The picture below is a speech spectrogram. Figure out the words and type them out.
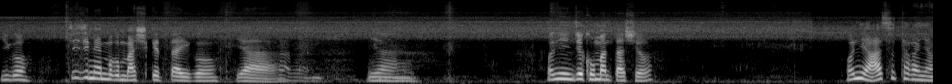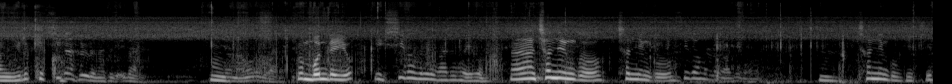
이거 찌짐해 먹으면 맛있겠다 이거. 야, 야. 언니 이제 그만 따셔. 언니 아스타가 그냥 이렇게 커. 씨가 흘러가지고 이봐. 응. 이거 나오는. 그건 뭔데요? 이 씨가 흘러가지고 이거 아, 천진국, 천진국. 씨가 흘러가지고. 음, 천인국이지.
